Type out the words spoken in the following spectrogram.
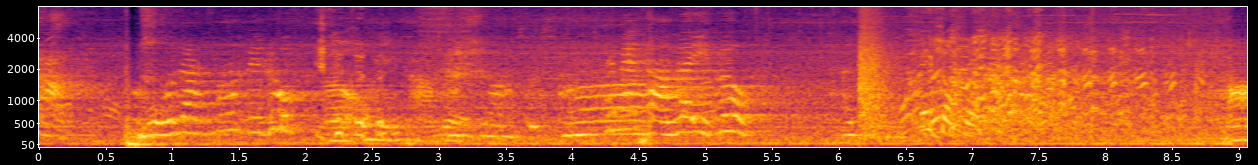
จัง โอ้โหดังมากเลยลูกเออเอาหญิงถามเลยให้แม่ถามอะไรอีกลูกไม่จบเลยไอ้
